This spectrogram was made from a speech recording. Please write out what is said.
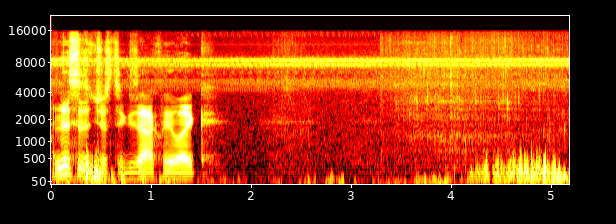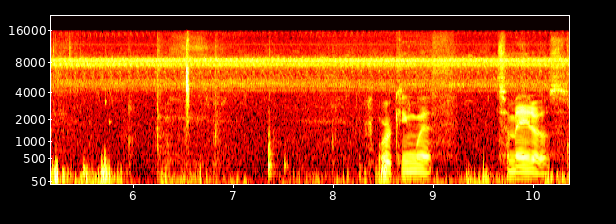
And this is just exactly like working with tomatoes.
